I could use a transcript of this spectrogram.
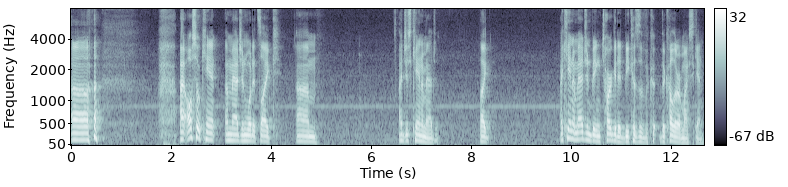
Uh, I also can't imagine what it's like. Um, I just can't imagine. Like, I can't imagine being targeted because of the color of my skin.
